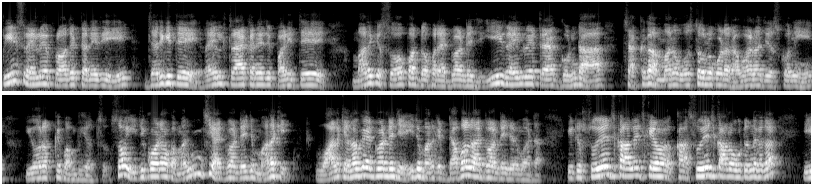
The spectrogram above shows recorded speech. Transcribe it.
పీస్ రైల్వే ప్రాజెక్ట్ అనేది జరిగితే రైల్ ట్రాక్ అనేది పడితే మనకి సూపర్ డూపర్ అడ్వాంటేజ్ ఈ రైల్వే ట్రాక్ గుండా చక్కగా మన వస్తువులను కూడా రవాణా చేసుకొని యూరప్కి పంపించవచ్చు సో ఇది కూడా ఒక మంచి అడ్వాంటేజ్ మనకి. వాళ్ళకి ఎలాగో అడ్వాంటేజ్ ఇది మనకి డబల్ అడ్వాంటేజ్ అనమాట ఇటు సూయేజ్ కాలేజ్కి సూయేజ్ కాలం ఒకటి ఉంది కదా ఈ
